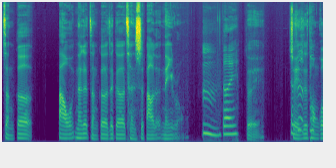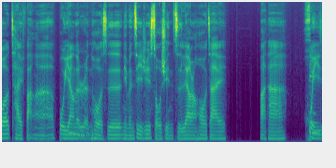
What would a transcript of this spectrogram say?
整个包那个整个这个城市包的内容，嗯，对对，所以是通过采访啊，不一样的人，嗯，或者是你们自己去搜寻资料，然后再把它汇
